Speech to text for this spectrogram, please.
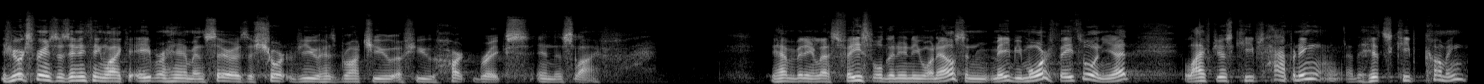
If your experience is anything like Abraham and Sarah's, the short view has brought you a few heartbreaks in this life. You haven't been any less faithful than anyone else, and maybe more faithful, and yet life just keeps happening. The hits keep coming.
